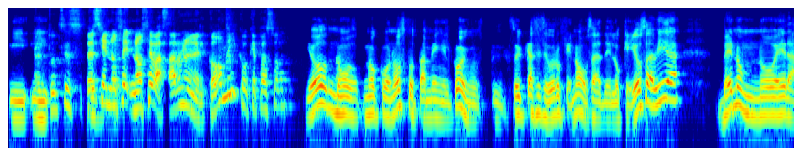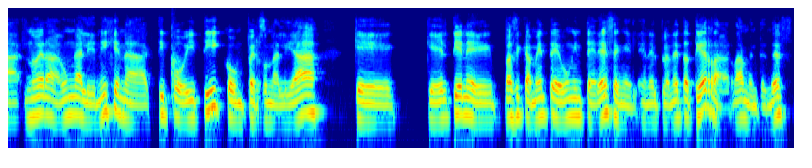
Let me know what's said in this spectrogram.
Y, entonces es que no se, no se basaron en el cómic o qué pasó. Yo no, no conozco también el cómic, estoy casi seguro que no. O sea, de lo que yo sabía, Venom no era, no era un alienígena tipo E.T. con personalidad que, que, él tiene básicamente un interés en el, en el planeta Tierra, ¿verdad? ¿Me entendés?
